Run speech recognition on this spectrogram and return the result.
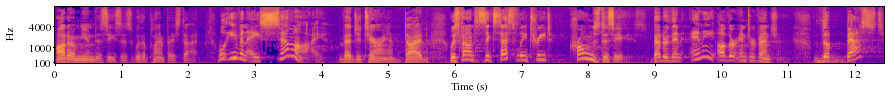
autoimmune diseases with a plant based diet? Well, even a semi vegetarian diet was found to successfully treat Crohn's disease better than any other intervention. The best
